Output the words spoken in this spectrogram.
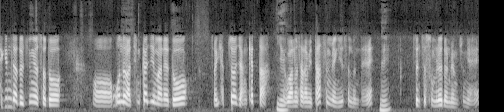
책임자들 중에서도 어 오늘 아침까지만 해도 자기 협조하지 않겠다라고 예. 하는 사람이 다섯 명이 있었는데 네. 전체 28명 중에.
